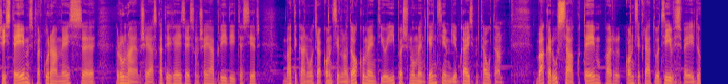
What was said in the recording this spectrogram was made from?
šīs tēmas, par kurām mēs uh, runājam šajās katehēzēs, un šajā brīdī tas ir Vatikāna otrā koncila dokumenti, jo īpaši Lumen Gentium, jeb gaismu tautām. Vakar uzsāku tēmu par konsekrēto dzīvesveidu,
